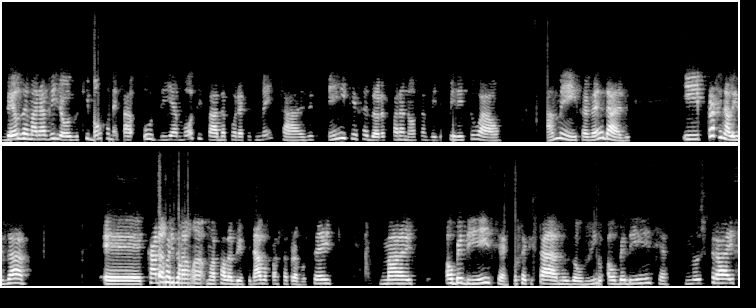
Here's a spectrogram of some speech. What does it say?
Deus é maravilhoso, que bom começar o dia motivada por essas mensagens enriquecedoras para a nossa vida espiritual. Amém, isso é verdade. E para finalizar, é, cada vai dizer uma, uma palavrinha final, vou passar para vocês, mas a obediência, você que está nos ouvindo, a obediência nos traz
